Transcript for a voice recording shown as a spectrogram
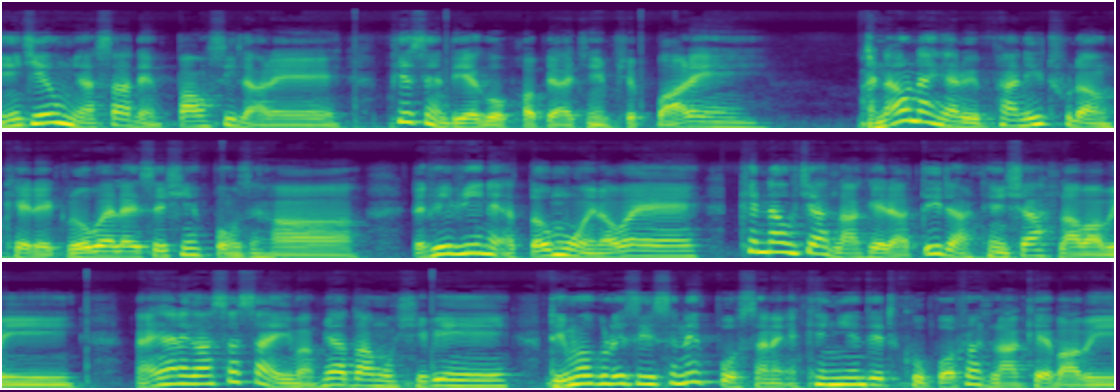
ယဉ်ကျေးမှုများစတင်ပေါင်းစည်းလာတဲ့ဖြစ်စဉ်တရက်ကိုဖော်ပြခြင်းဖြစ်ပါတယ်။ အနောက်နိုင်ငံတွေဖန်တီးထူထောင်ခဲ့တဲ့ globalization ပုံစံဟာတဖြည်းဖြည်းနဲ့အသုံးမဝင်တော့ပဲခေတ်နောက်ကျလာခဲ့တာတိတာထင်ရှားလာပါပြီ။နိုင်ငံတကာဆက်ဆံရေးမှာမျှတမှုရှိပြီးဒီမိုကရေစီစနစ်ပေါ်ဆန်တဲ့အခင်းကျင်းတစ်ခုပေါ်ထွက်လာခဲ့ပါပြီ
